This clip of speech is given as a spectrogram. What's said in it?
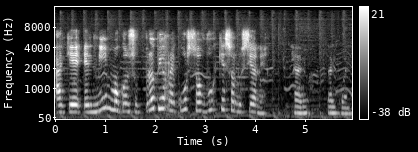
a que él mismo con sus propios recursos busque soluciones. Claro, tal cual.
